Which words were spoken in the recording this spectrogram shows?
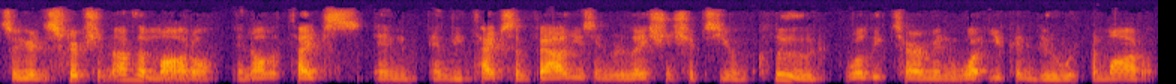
So your description of the model and all the types and, and the types of values and relationships you include will determine what you can do with the model.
